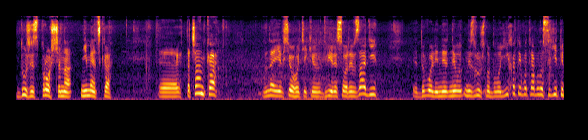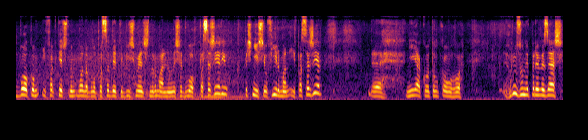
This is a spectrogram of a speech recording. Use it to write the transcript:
дуже спрощена німецька е, тачанка. В неї всього тільки дві ресори взаді. Е, Доволі не, не, незручно було їхати, бо треба було сидіти боком і фактично можна було посадити більш-менш нормально лише двох пасажирів, точніше, фірман і пасажир. Е, ніякого толкового грузу не перевезеш.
